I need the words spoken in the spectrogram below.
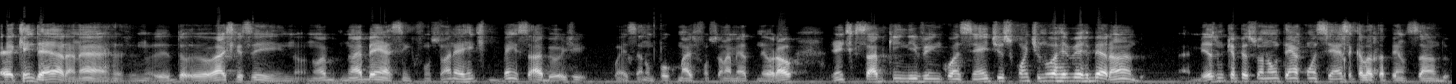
É, quem dera, né? Eu acho que assim, não é, não é bem assim que funciona. E a gente bem sabe hoje, conhecendo um pouco mais o funcionamento neural, a gente sabe que em nível inconsciente isso continua reverberando. Né? Mesmo que a pessoa não tenha consciência que ela está pensando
